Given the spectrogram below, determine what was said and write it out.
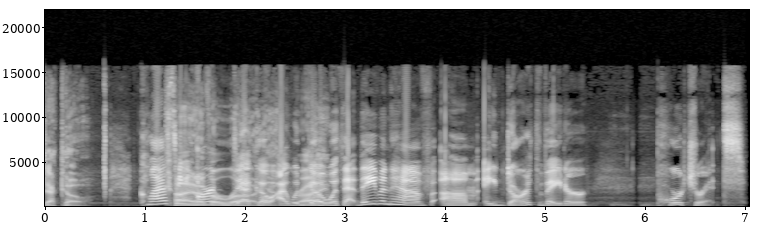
deco. Classy Kind of Art rug, Deco. I would right? go with that. They even have um, a Darth Vader portrait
